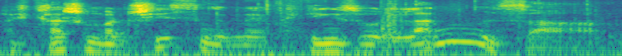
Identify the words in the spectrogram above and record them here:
Habe ich gerade schon beim Schießen gemerkt. Ging so langsam.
